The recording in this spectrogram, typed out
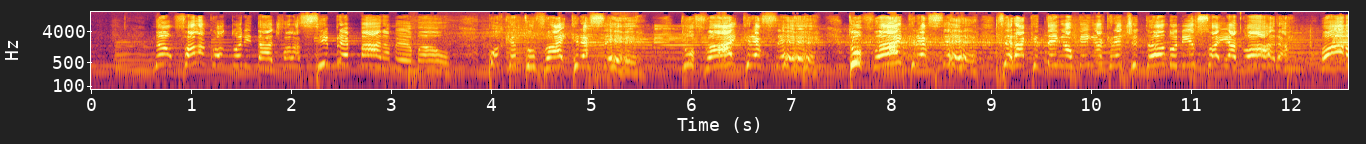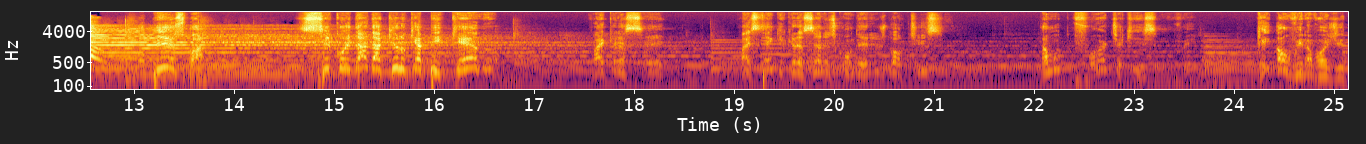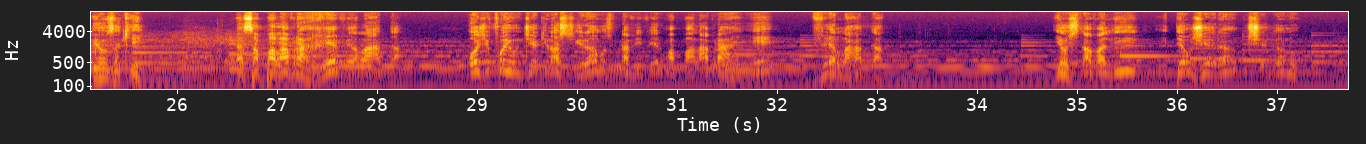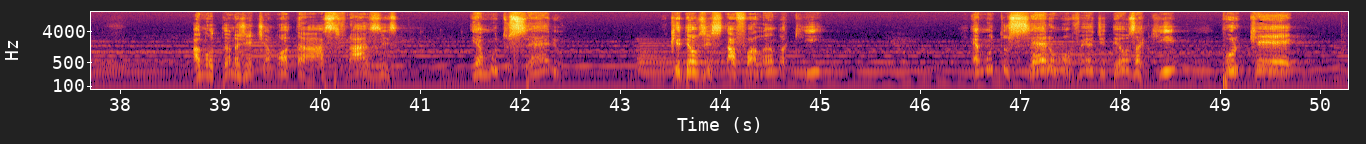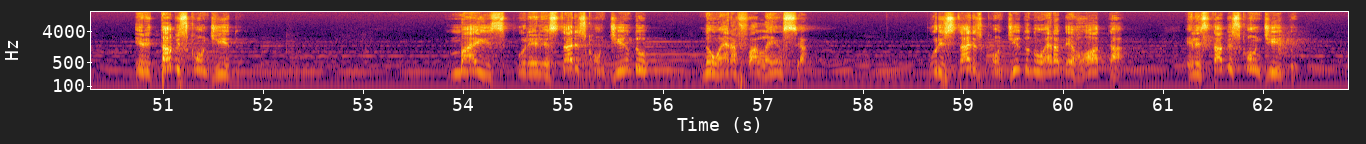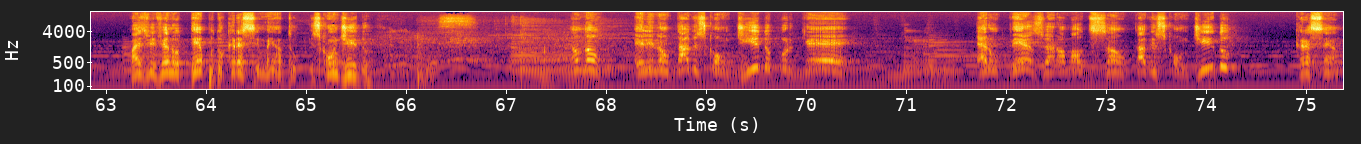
Não, fala com autoridade, fala, se prepara, meu irmão, porque tu vai crescer, tu vai crescer, tu vai crescer. Será que tem alguém acreditando nisso aí agora? Oh! Bispa, se cuidar daquilo que é pequeno, vai crescer, mas tem que crescer no esconderijo do Altíssimo. Está muito forte aqui esse mover. Quem está ouvindo a voz de Deus aqui? Essa palavra revelada. Hoje foi um dia que nós tiramos para viver uma palavra revelada. E eu estava ali e Deus gerando, chegando, anotando, a gente anota as frases. E é muito sério o que Deus está falando aqui. É muito sério o mover de Deus aqui, porque ele estava escondido. Mas por ele estar escondido, não era falência. Por estar escondido não era derrota. Ele estava escondido, mas vivendo o tempo do crescimento, escondido. Não, não, ele não estava escondido porque era um peso, era uma maldição. Estava escondido, crescendo.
